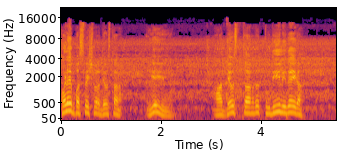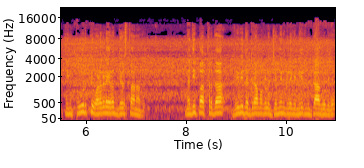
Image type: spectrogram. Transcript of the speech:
ಹೊಳೆ ಬಸವೇಶ್ವರ ದೇವಸ್ಥಾನ. ಅಯ್ಯೋ ಆ ದೇವಸ್ಥಾನದ ತುದಿಲಿದೆ ಈಗ. ಇನ್ನು ಪೂರ್ತಿ ಒಳಗಡೆ ಇರೋದು ದೇವಸ್ಥಾನ ಅದು. ನದಿ ಪಾತ್ರದ ವಿವಿಧ ಗ್ರಾಮಗಳು ಜಮೀನುಗಳಿಗೆ ನೀರು ನುಗ್ಗಾಗೋಗಿದೆ.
